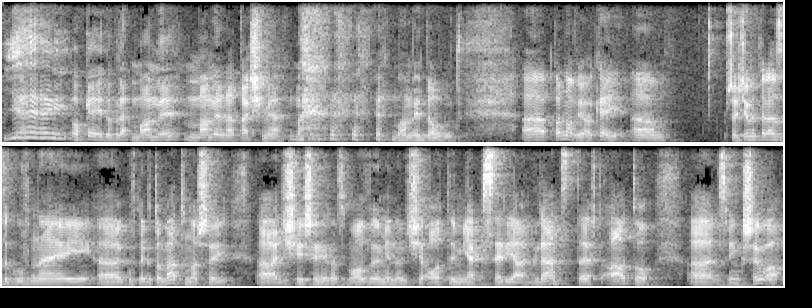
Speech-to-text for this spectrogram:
Jej, okej, okay, dobra, mamy, mamy na taśmie, mamy dowód. A, panowie, okej, okay, um, Przejdziemy teraz do głównej, e, głównego tematu naszej e, dzisiejszej rozmowy, mianowicie o tym, jak seria Grand Theft Auto e, zwiększyła,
